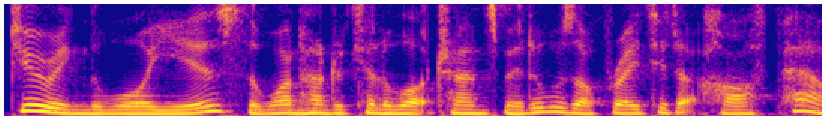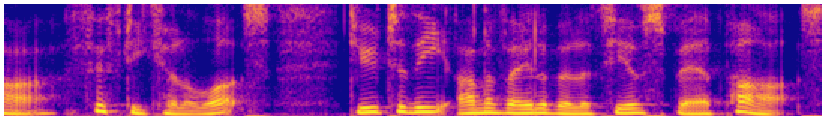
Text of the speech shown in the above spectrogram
During the war years, the 100 kilowatt transmitter was operated at half power, 50 kilowatts, due to the unavailability of spare parts,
